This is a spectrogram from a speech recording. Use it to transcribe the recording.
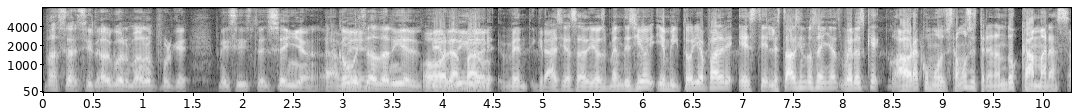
vas a decir algo, hermano, porque me hiciste seña. ¿Cómo estás, Daniel? Hola, Padre. gracias a Dios. Bendecido. Y en Victoria, Padre, este, le estaba haciendo señas, pero es que ahora como estamos estrenando cámaras,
